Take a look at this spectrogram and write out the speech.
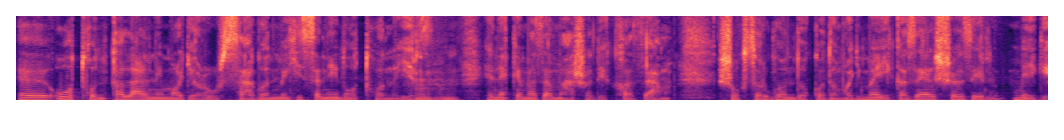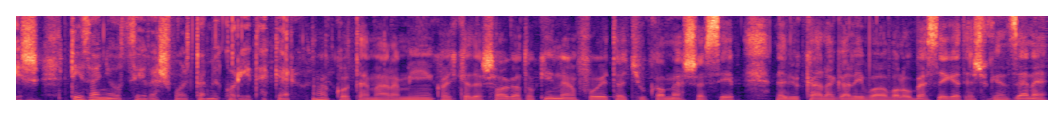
ö, otthon találni Magyarországon, még hiszen én otthon érzem. Uh-huh. Én nekem ez a második hazám. Sokszor gondolkodom, hogy melyik az első, azért mégis 18 éves volt, amikor ide került. Akkor te már a miénk vagy. Kedves hallgatók, innen folytatjuk a Mese Szép nevű Kára Galival való beszélgetésünket, zene,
